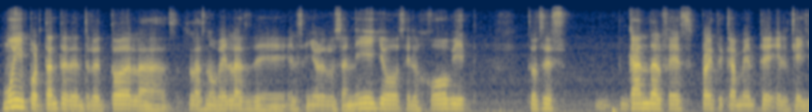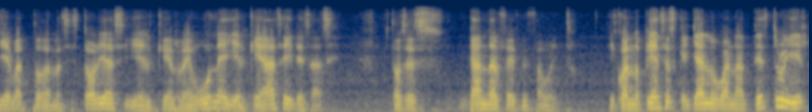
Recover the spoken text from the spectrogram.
muy importante dentro de todas las, las novelas de El Señor de los Anillos, El Hobbit. Entonces, Gandalf es prácticamente el que lleva todas las historias y el que reúne y el que hace y deshace. Entonces, Gandalf es mi favorito. Y cuando pienses que ya lo van a destruir,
